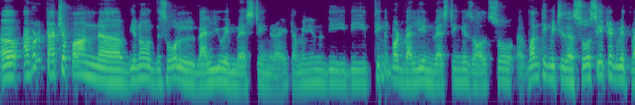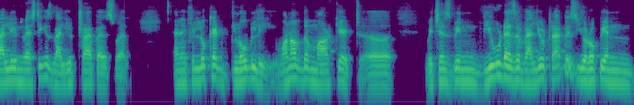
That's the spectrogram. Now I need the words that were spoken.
Uh, I want to touch upon uh, you know this whole value investing, right? I mean, you know, the the thing about value investing is also uh, one thing which is associated with value investing is value trap as well. And if you look at globally, one of the market uh, which has been viewed as a value trap is European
